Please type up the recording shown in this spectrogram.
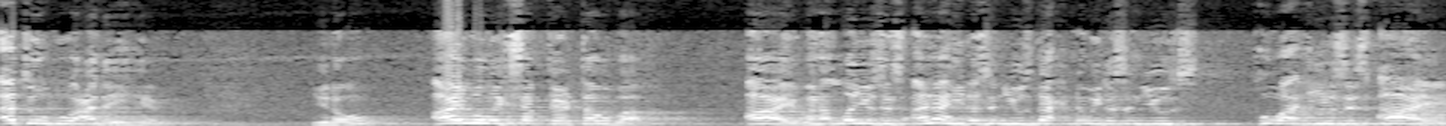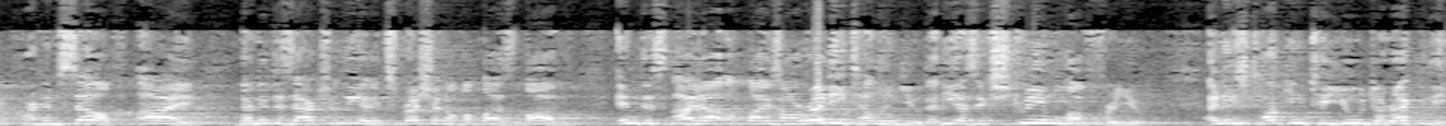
atubu alayhim." You know, I will accept their tawbah. I. When Allah uses ana, He doesn't use nahnu, He doesn't use huwa, He uses I for Himself. I. Then it is actually an expression of Allah's love. In this ayah, Allah is already telling you that He has extreme love for you. And He's talking to you directly.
